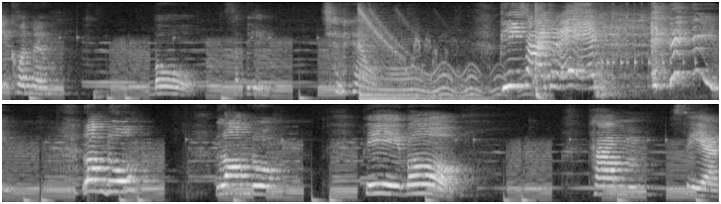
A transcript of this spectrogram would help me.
อีกคนหนึ่งโบสปิริตชาแนลพี่ชายฉันเอง ลองดู ลองดู พี่โบทำเสียง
